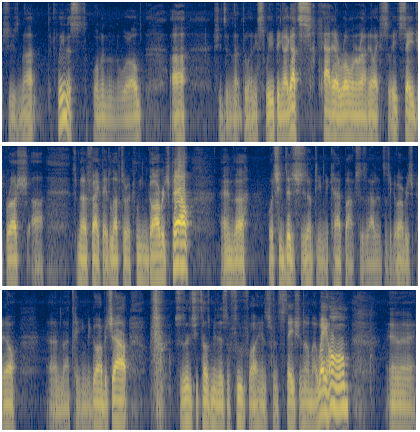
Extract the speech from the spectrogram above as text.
she's not cleanest woman in the world. Uh, she did not do any sweeping. I got cat hair rolling around here like sagebrush. Uh, as a matter of fact, I'd left her a clean garbage pail, and uh, what she did, she's emptying the cat boxes out into the garbage pail and not taking the garbage out. So then she tells me there's a fruit fly infestation on my way home, and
